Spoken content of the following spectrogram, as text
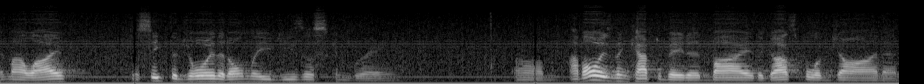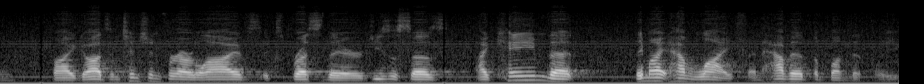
in my life, to seek the joy that only Jesus can bring. Um, I've always been captivated by the Gospel of John and by God's intention for our lives expressed there. Jesus says, I came that they might have life and have it abundantly.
